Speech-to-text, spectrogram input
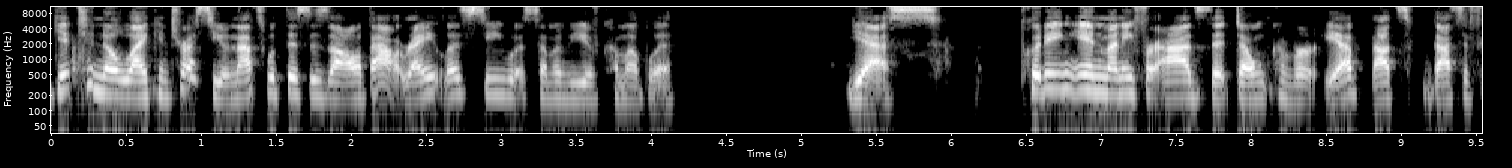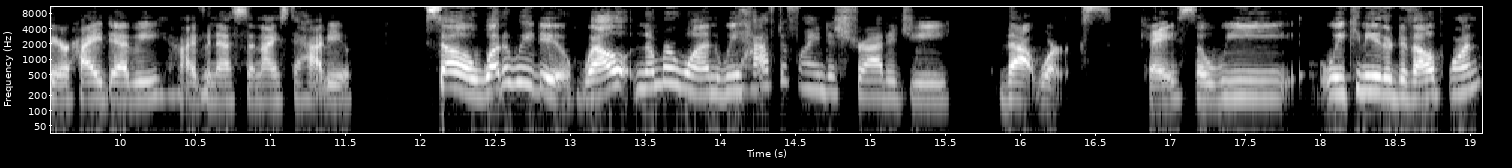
get to know like and trust you and that's what this is all about right let's see what some of you have come up with yes putting in money for ads that don't convert. Yep that's that's a fair hi debbie. Hi vanessa. Nice to have you. So what do we do? Well number one we have to find a strategy that works okay? So we we can either develop one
